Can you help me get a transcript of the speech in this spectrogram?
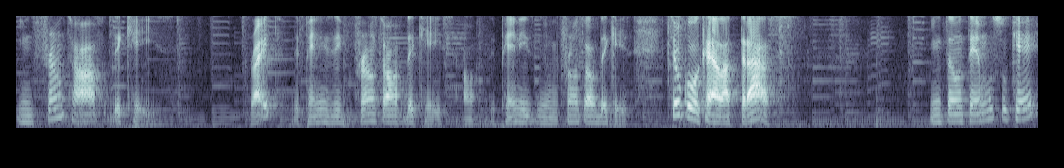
in front of the case. Right? The pen is in front of the case. Ó, the pen is in front of the case. Se eu colocar ela atrás, então temos o que?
